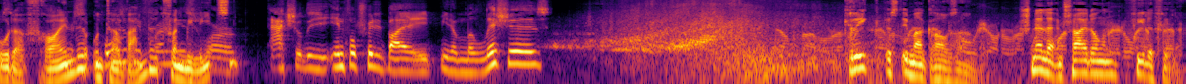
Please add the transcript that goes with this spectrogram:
Oder Freunde unterwandert von Milizen? Krieg ist immer grausam. Schnelle Entscheidungen, viele Fehler.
